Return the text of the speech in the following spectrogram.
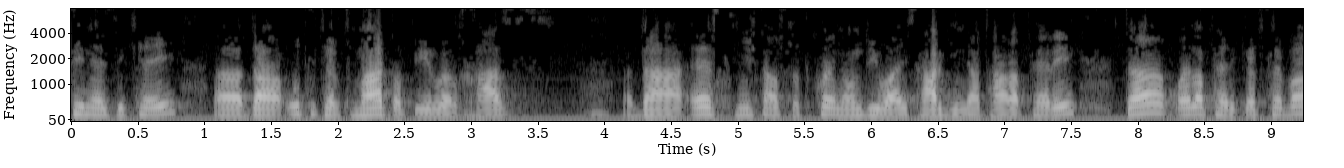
Thin SDK და უთითებთ მარტო პირველ ხაზს და ეს ნიშნავს, რომ თქვენ on device არ გინდათ არაფერი და ყველაფერი კეთდება,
